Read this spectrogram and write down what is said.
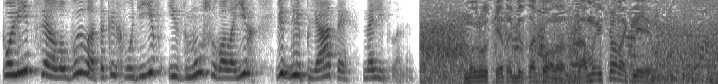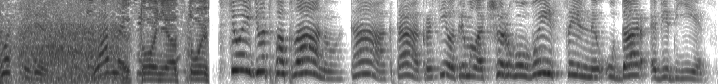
Поліція ловила таких водіїв і змушувала їх відліпляти наліплене. Мы русские, это беззаконно. Да мы еще наклеим. Господи, главное... Эстония, отстой. Все йде по плану. Так, так, Росія отримала черговий сильний удар від ЄС.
